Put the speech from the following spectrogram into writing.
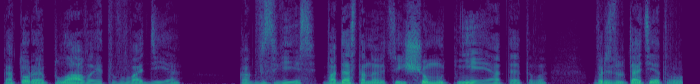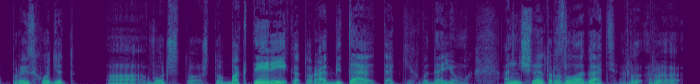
которая плавает в воде, как взвесь. Вода становится еще мутнее от этого. В результате этого происходит а, вот что, что бактерии, которые обитают в таких водоемах, они начинают разлагать, р, р,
